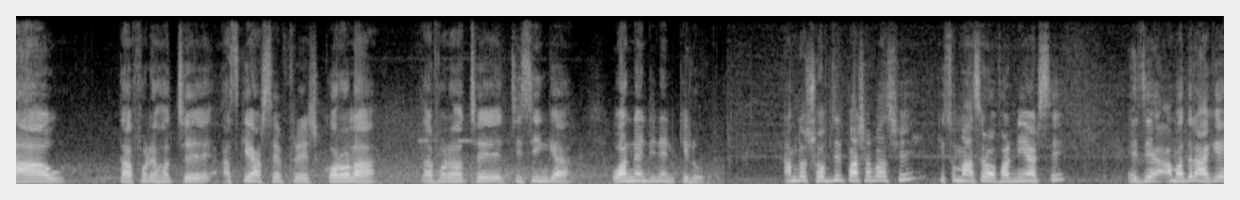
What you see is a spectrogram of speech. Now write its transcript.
লাউ, তারপরে হচ্ছে আজকে আসছে ফ্রেশ করলা, তারপরে হচ্ছে চিচিঙ্গা ওয়ান নাইনটি নাইন কিলো। আমরা সবজির পাশাপাশি কিছু মাছের অফার নিয়ে আসছি। এই যে আমাদের আগে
